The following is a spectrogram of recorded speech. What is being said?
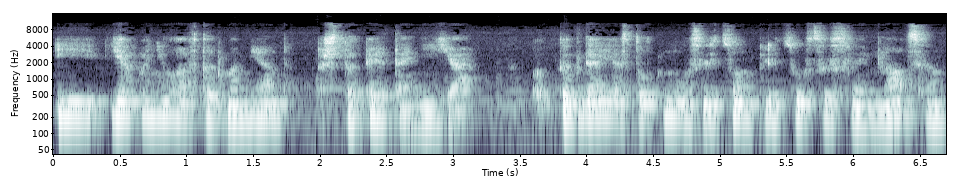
И я поняла в тот момент, что это не я. Когда я столкнулась лицом к лицу со своим нацием,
